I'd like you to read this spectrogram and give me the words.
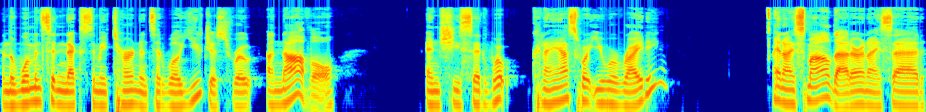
And the woman sitting next to me turned and said, Well, you just wrote a novel. And she said, What can I ask what you were writing? And I smiled at her and I said,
